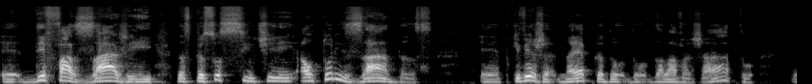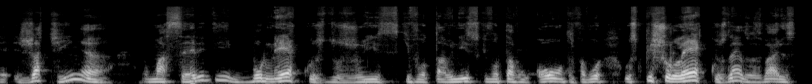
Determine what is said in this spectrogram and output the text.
é, defasagem das pessoas se sentirem autorizadas é, porque, veja, na época do, do, da Lava Jato, é, já tinha uma série de bonecos dos juízes que votavam nisso, que votavam contra, a favor, os pichulecos né, dos vários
